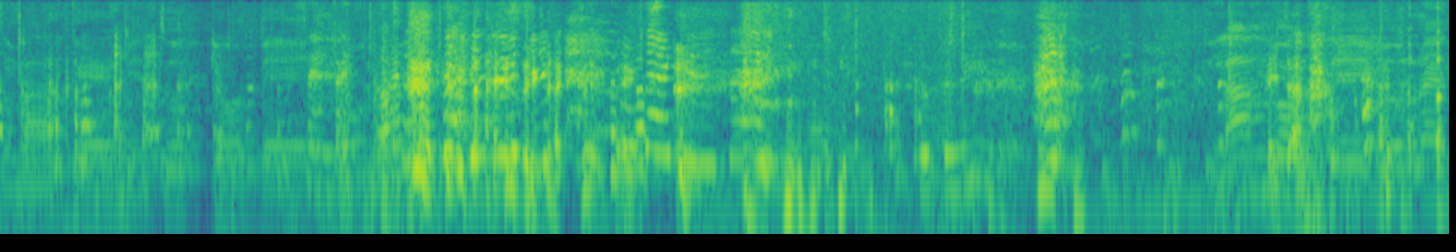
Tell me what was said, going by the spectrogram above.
Somebody oh. came and took your bed. Don't It's the exact same face. Thank you, so. Believe it. Hey, Dan. say your rent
